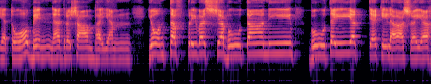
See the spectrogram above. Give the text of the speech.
यतो भिन्नदृशां भयं योऽन्तः प्रिवश्य भूतानि भूतैयत्यखिलाश्रयः।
